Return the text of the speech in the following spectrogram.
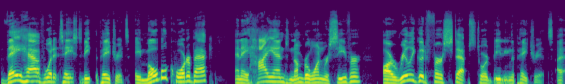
they have what it takes to beat the Patriots. A mobile quarterback and a high-end number 1 receiver are really good first steps toward beating the Patriots. I,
